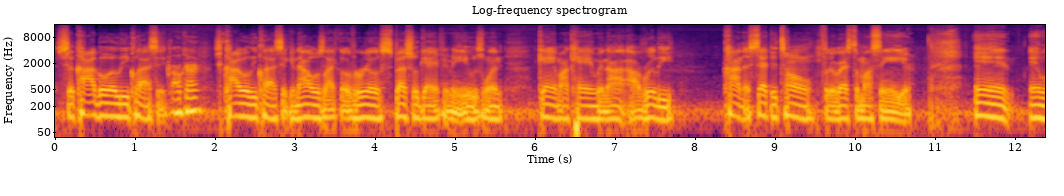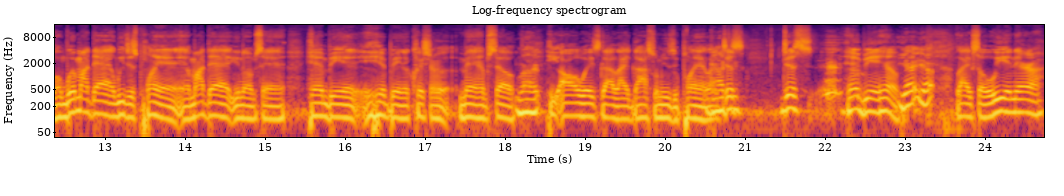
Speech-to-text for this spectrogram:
Chicago Elite Classic. okay, Chicago Elite Classic, and that was like a real special game for me. It was one game I came and I, I really kind of set the tone for the rest of my senior year. And and when with my dad, we just playing, and my dad, you know what I'm saying, him being him being a Christian man himself, Right. he always got like gospel music playing, like just just him being him. yeah, yeah. Like so, we in there.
